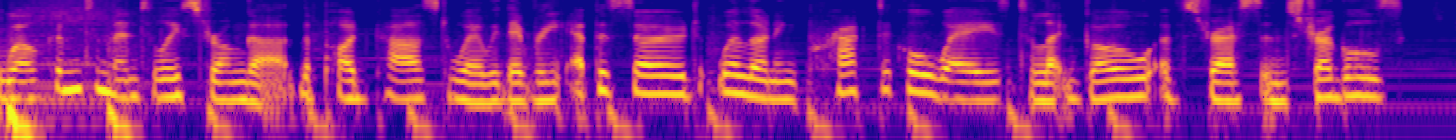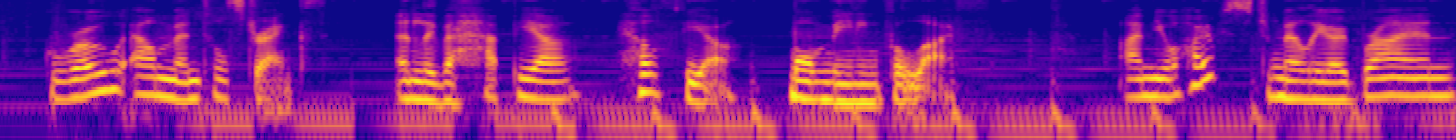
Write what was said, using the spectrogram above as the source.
Welcome to Mentally Stronger, the podcast where with every episode, we're learning practical ways to let go of stress and struggles, grow our mental strength, and live a happier, healthier, more meaningful life. I'm your host, Melli O'Brien,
